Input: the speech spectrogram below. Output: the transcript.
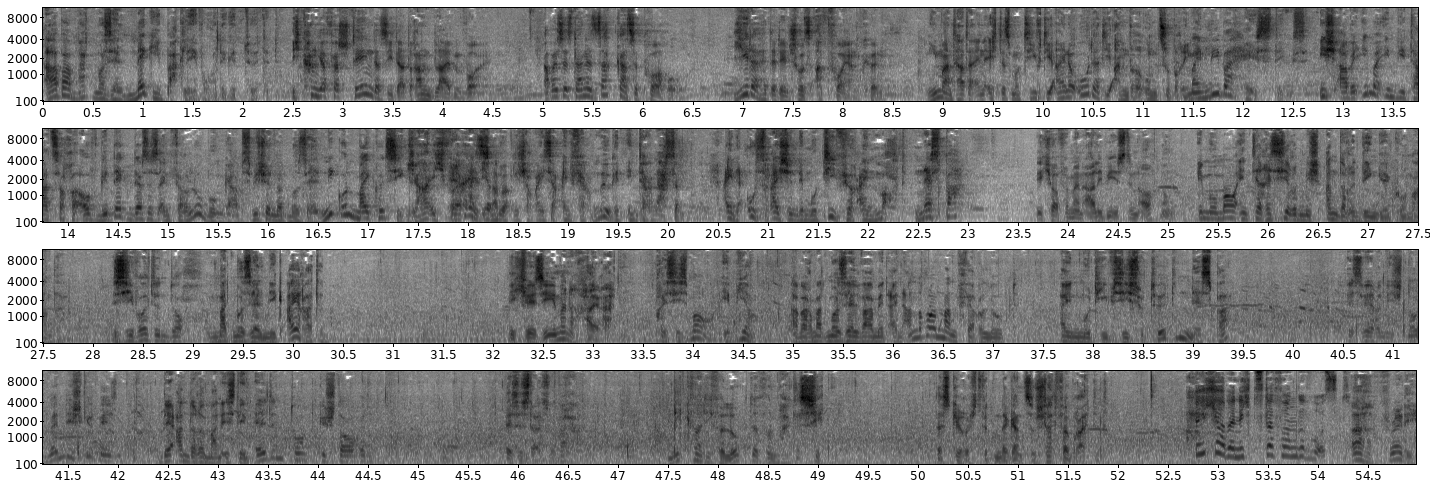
Aber Mademoiselle Maggie Buckley wurde getötet. Ich kann ja verstehen, dass Sie da dranbleiben wollen. Aber es ist eine Sackgasse, Poirot. Jeder hätte den Schuss abfeuern können. Niemand hatte ein echtes Motiv, die eine oder die andere umzubringen. Mein lieber Hastings, ich habe immerhin die Tatsache aufgedeckt, dass es eine Verlobung gab zwischen Mademoiselle Nick und Michael Seaton. Ja, ich Er hat weiß, ihr aber- möglicherweise ein Vermögen hinterlassen. Ein ausreichendes Motiv für einen Mord, n'est-ce pas? Ich hoffe, mein Alibi ist in Ordnung. Im Moment interessieren mich andere Dinge, Commander. Sie wollten doch Mademoiselle Nick heiraten. Ich will sie immer noch heiraten. Précisément, eh bien. Aber Mademoiselle war mit einem anderen Mann verlobt. Ein Motiv, sie zu töten, n'est-ce pas? Es wäre nicht notwendig gewesen. Der andere Mann ist den Elterntod gestorben. Es ist also wahr. Nick war die Verlobte von Michael Seaton. Das Gerücht wird in der ganzen Stadt verbreitet. Ich habe nichts davon gewusst. Ah, Freddy.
